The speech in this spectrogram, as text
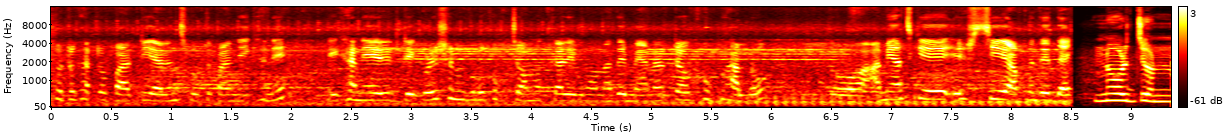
ছোটোখাটো পার্টি অ্যারেঞ্জ করতে পারেন এখানে। এখানের ডেকোরেশনগুলো খুব চমৎকার এবং ওনাদের ম্যানারটাও খুব ভালো। তো আমি আজকে এসেছি আপনাদের দেখানোর জন্য।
